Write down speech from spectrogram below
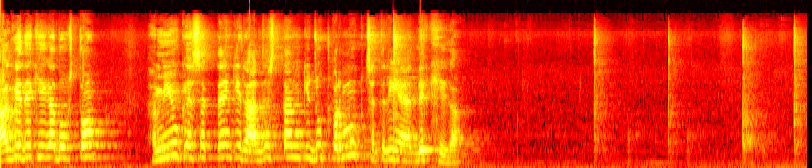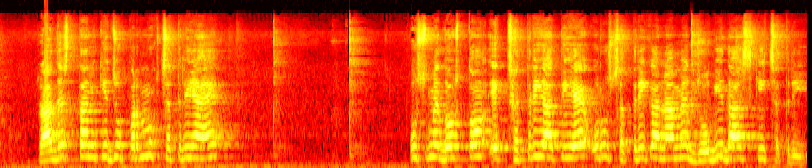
आगे देखिएगा दोस्तों, हम यूँ कह सकते हैं कि राजस्थान की जो प्रमुख छतरियाँ हैं, देखिएगा। राजस्थान की जो प्रमुख छतरियाँ हैं, उसमें दोस्तों एक छतरी आती है और उस छतरी का नाम है जोगीदास की छतरी।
